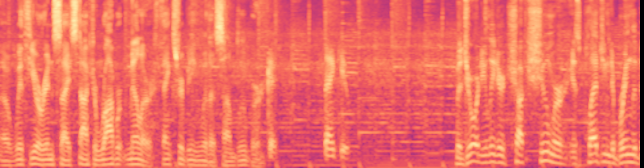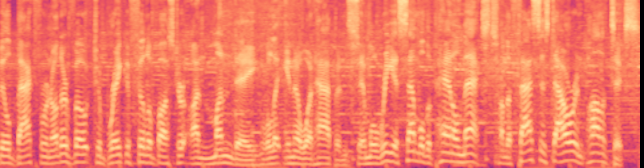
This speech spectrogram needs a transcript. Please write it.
uh, with your insights. Dr. Robert Miller, thanks for being with us on Bloomberg. Okay. Thank you. Majority Leader Chuck Schumer is pledging to bring the bill back for another vote to break a filibuster on Monday. We'll let you know what happens, and we'll reassemble the panel next on the fastest hour in politics.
